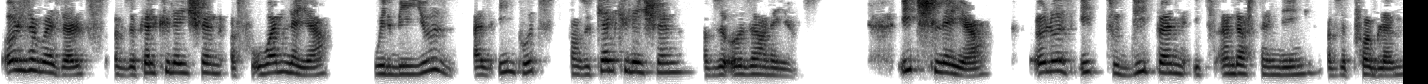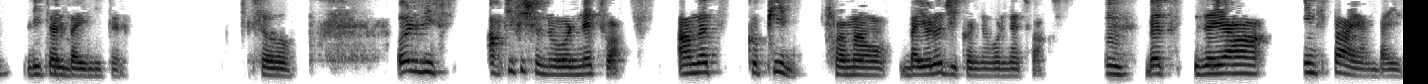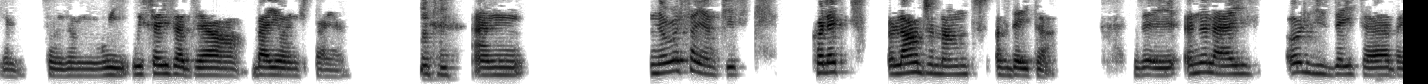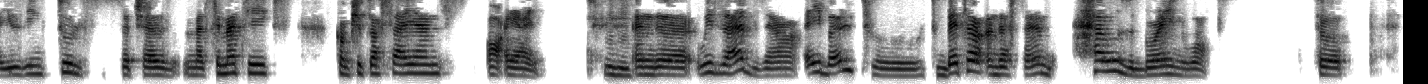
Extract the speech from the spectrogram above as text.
all the results of the calculation of one layer will be used as input for the calculation of the other layers. Each layer allows it to deepen its understanding of the problem little by little. So all these artificial neural networks are not copied from our biological neural networks, mm. but they are inspired by them. So them, we, we say that they are bio-inspired. Okay. And neuroscientists collect a large amount of data. They analyze all this data by using tools such as mathematics, computer science, or AI. Mm-hmm. And uh, with that, they are able to, to better understand how the brain works. So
